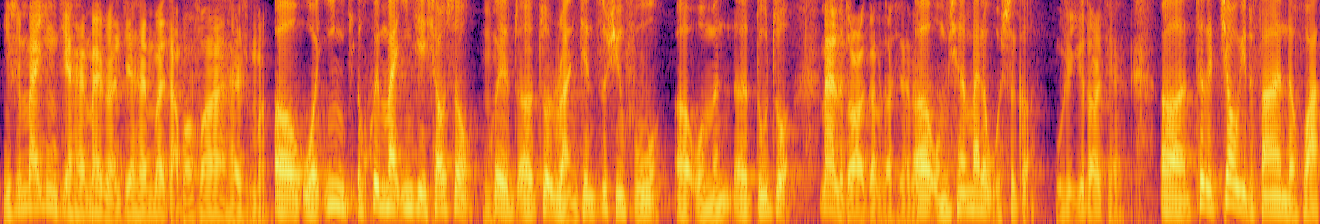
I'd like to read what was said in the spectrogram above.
你是卖硬件还是卖软件，还是卖打包方案还是什么？呃，我硬件会卖硬件销售，嗯会呃做软件咨询服务，呃，我们呃都做。卖了多少个了？到现在？呃，我们现在卖了五十个。五十一个多少钱？呃，这个教育的方案的话，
